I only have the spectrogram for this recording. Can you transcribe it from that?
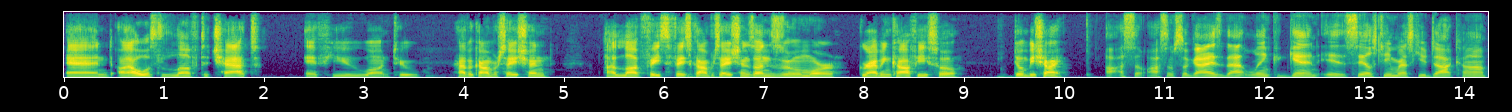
and I always love to chat. If you want to have a conversation, I love face to face conversations on Zoom or grabbing coffee. So don't be shy. Awesome. Awesome. So, guys, that link again is salesteamrescue.com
